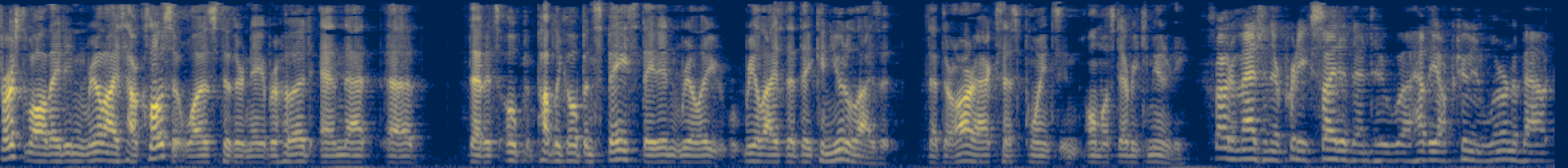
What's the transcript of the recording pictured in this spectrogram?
first of all, they didn't realize how close it was to their neighborhood, and that uh, that it's open public open space, they didn't really realize that they can utilize it. That there are access points in almost every community. So I would imagine they're pretty excited then to uh, have the opportunity to learn about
